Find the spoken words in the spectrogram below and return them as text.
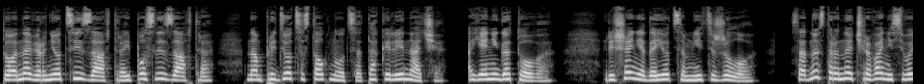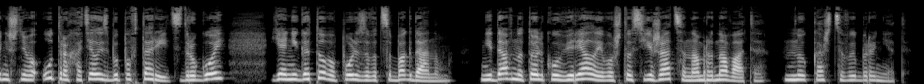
то она вернется и завтра, и послезавтра. Нам придется столкнуться, так или иначе. А я не готова. Решение дается мне тяжело. С одной стороны, очарование сегодняшнего утра хотелось бы повторить, с другой, я не готова пользоваться Богданом. Недавно только уверяла его, что съезжаться нам рановато. Ну, кажется, выбора нет.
